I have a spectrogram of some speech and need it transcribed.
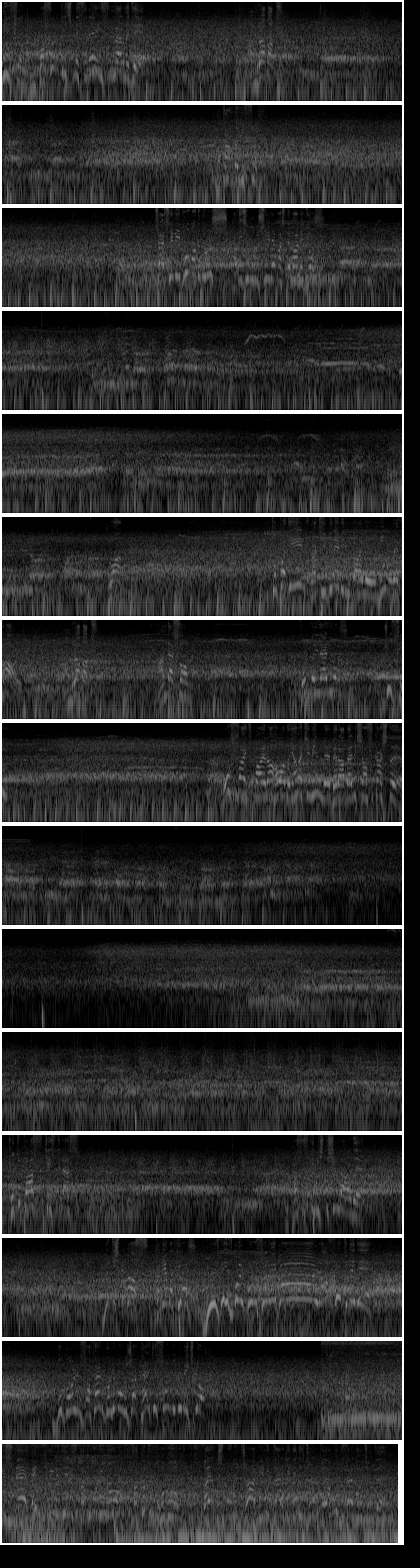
Nilsson pasın geçmesine izin vermedi. Amrabat. Hatanda Yusuf. Çerçeveyi bulmadı vuruş. Kaleci vuruşuyla maç devam ediyor. Rakibine bir müdahale oldu ve faul. Amrabat. Anderson. Topla ilerliyor. Jusi. Offside bayrağı havada yan hakemin ve beraberlik şansı kaçtı. Kötü pas kestiler. Pas istemişti şimdi aldı. Müthiş bir pas. Kaleye bakıyor. Yüzde yüz gol pozisyonu ve gol. Affetmedi. Bu gol zafer golü mü olacak? Herkes son düdüğü bekliyor. İşte hep söylediğimiz takım oyunu, takım ruhu bu. Dayanışma olunca, birlikte hareket edince ortaya bu güzel gol çıktı.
